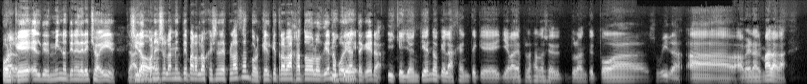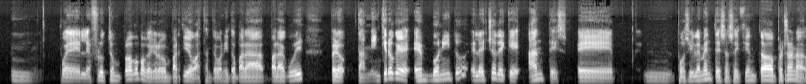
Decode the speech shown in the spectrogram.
¿por Claro. qué el 10.000 no tiene derecho a ir? Si lo pones solamente para los que se desplazan, ¿por qué el que trabaja todos los días no puede ir a que- Antequera? y que yo entiendo que la gente que lleva desplazándose durante toda su vida a, a ver al Málaga, mm, pues le frustre un poco, porque creo que es un partido bastante bonito para, para acudir, pero también creo que es bonito el hecho de que antes eh, mm, posiblemente esas 600 personas,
